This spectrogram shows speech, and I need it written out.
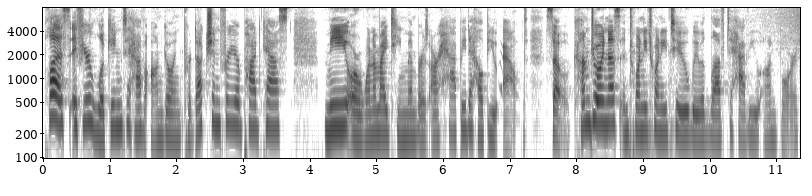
Plus, if you're looking to have ongoing production for your podcast, me or one of my team members are happy to help you out. So come join us in 2022. We would love to have you on board.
